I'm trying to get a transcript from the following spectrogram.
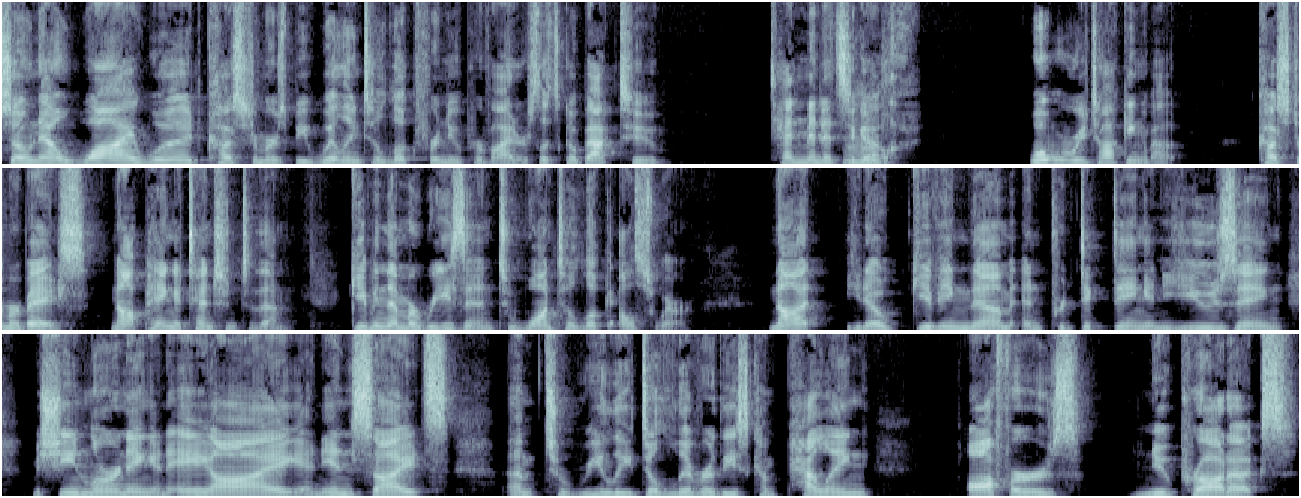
So now, why would customers be willing to look for new providers? Let's go back to 10 minutes ago. Mm-hmm. What were we talking about? Customer base, not paying attention to them, giving them a reason to want to look elsewhere not you know giving them and predicting and using machine learning and ai and insights um, to really deliver these compelling offers new products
